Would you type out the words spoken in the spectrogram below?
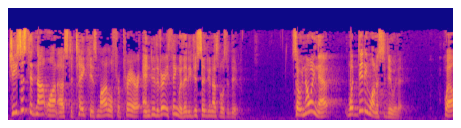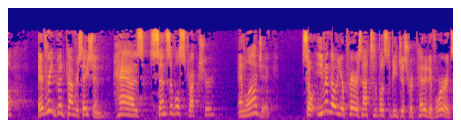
Jesus did not want us to take his model for prayer and do the very thing with it he just said you're not supposed to do. So, knowing that, what did he want us to do with it? Well, every good conversation has sensible structure and logic. So, even though your prayer is not supposed to be just repetitive words,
